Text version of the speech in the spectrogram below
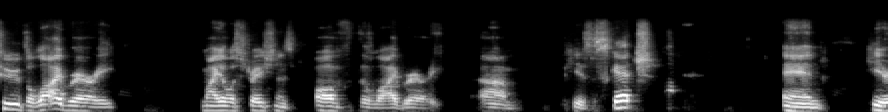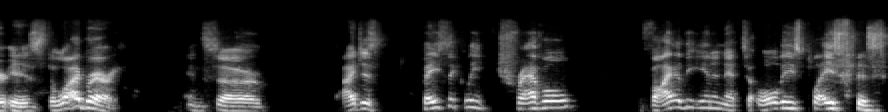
to the library, my illustration is of the library. Um, here's a sketch. And here is the library. And so I just basically travel via the internet to all these places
